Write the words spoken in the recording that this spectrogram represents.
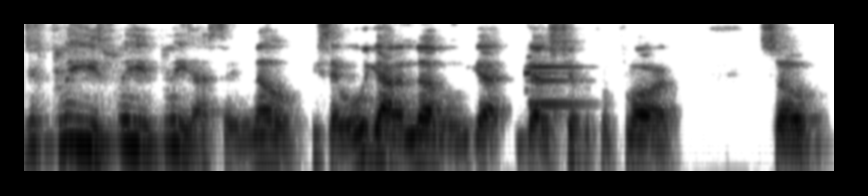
just please, please, please. I said, no. He said, well, we got another one. We got we got to ship it from Florida. So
